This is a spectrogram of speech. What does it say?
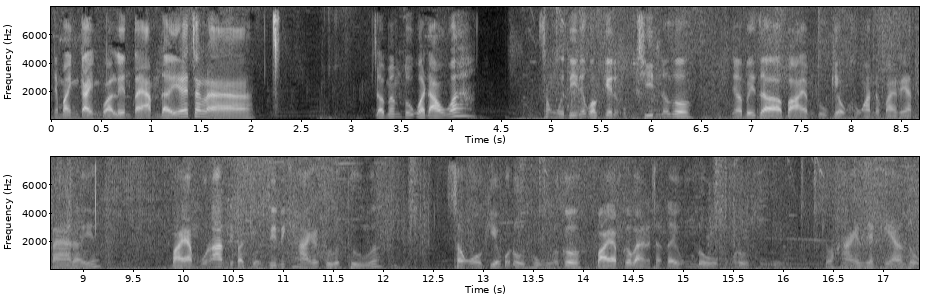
Nhưng mà anh cảnh quả lên tám đấy ấy, chắc là đấm em tú quả đau quá. Xong rồi tí nữa quả kia cũng chín nữa cơ. Nhưng mà bây giờ bài em tú kiểu không ăn được bài renta đấy bài em muốn ăn thì phải kiểu zinix hai các thứ các thứ á. Xong rồi kiểu có đồ thủ nữa cơ. Bài em cơ bản là trận đấy cũng đồ, cũng có đồ thủ. Kiểu hai cái gen rồi.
